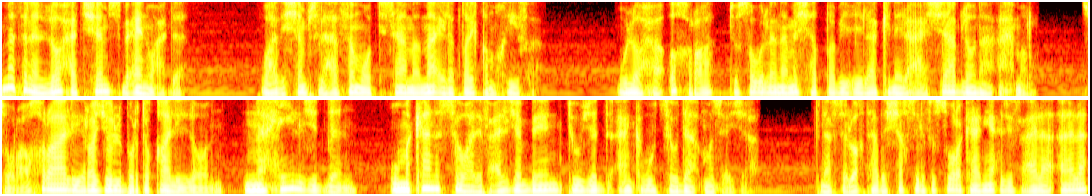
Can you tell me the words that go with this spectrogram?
مثلا لوحة شمس بعين واحدة. وهذه الشمس لها فم وابتسامة مائلة بطريقة مخيفة. ولوحة أخرى تصور لنا مشهد طبيعي لكن الأعشاب لونها أحمر. صورة أخرى لرجل برتقالي اللون. نحيل جدا. ومكان السوالف على الجنبين توجد عنكبوت سوداء مزعجة. في نفس الوقت هذا الشخص اللي في الصورة كان يعزف على آلة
